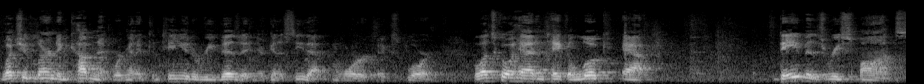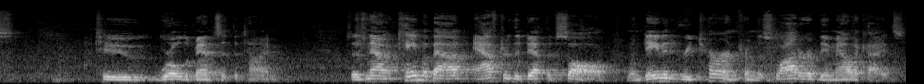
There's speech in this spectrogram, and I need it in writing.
what you've learned in covenant, we're going to continue to revisit, and you're going to see that more explored. But let's go ahead and take a look at David's response to world events at the time. It says, Now it came about after the death of Saul, when David had returned from the slaughter of the Amalekites,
